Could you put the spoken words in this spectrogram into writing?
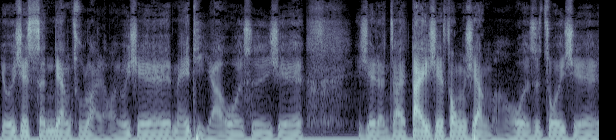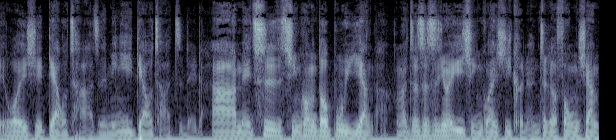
有一些声量出来了，有一些媒体啊，或者是一些一些人在带一些风向嘛，或者是做一些或一些调查，这民意调查之类的啊，每次情况都不一样的啊，这次是因为疫情关系，可能这个风向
